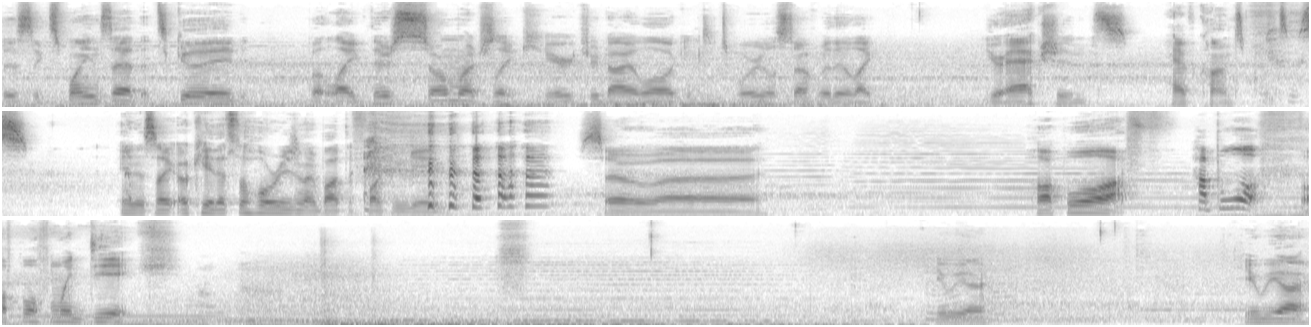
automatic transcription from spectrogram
this explains that. That's good. But, like, there's so much, like, character dialogue and tutorial stuff where they're like, your actions have consequences. And it's like, okay, that's the whole reason I bought the fucking game. so, uh. Hop off. Hop off. Hop off my dick. Here we are. Here we are.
